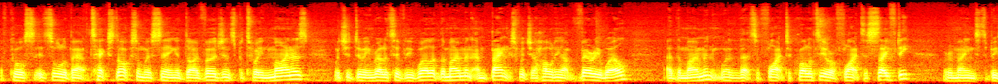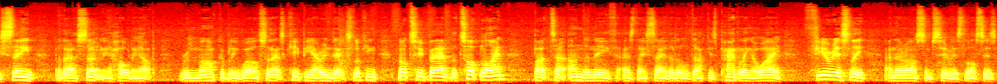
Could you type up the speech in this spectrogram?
Of course, it's all about tech stocks, and we're seeing a divergence between miners, which are doing relatively well at the moment, and banks, which are holding up very well at the moment. Whether that's a flight to quality or a flight to safety remains to be seen, but they are certainly holding up remarkably well. So that's keeping our index looking not too bad at the top line, but uh, underneath, as they say, the little duck is paddling away furiously, and there are some serious losses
